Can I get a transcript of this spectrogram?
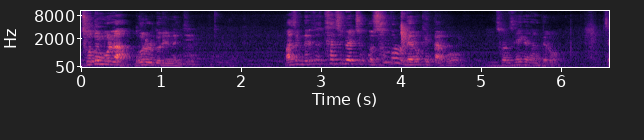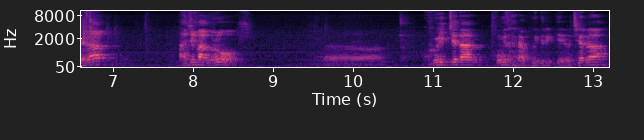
저도 몰라 뭐를 노리는지. 말씀드렸죠 탄소 배출권 선물로 내놓겠다고 전 세계 상대로. 제가 마지막으로 어, 공익재단 동영상 하나 보여드릴게요. 제가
